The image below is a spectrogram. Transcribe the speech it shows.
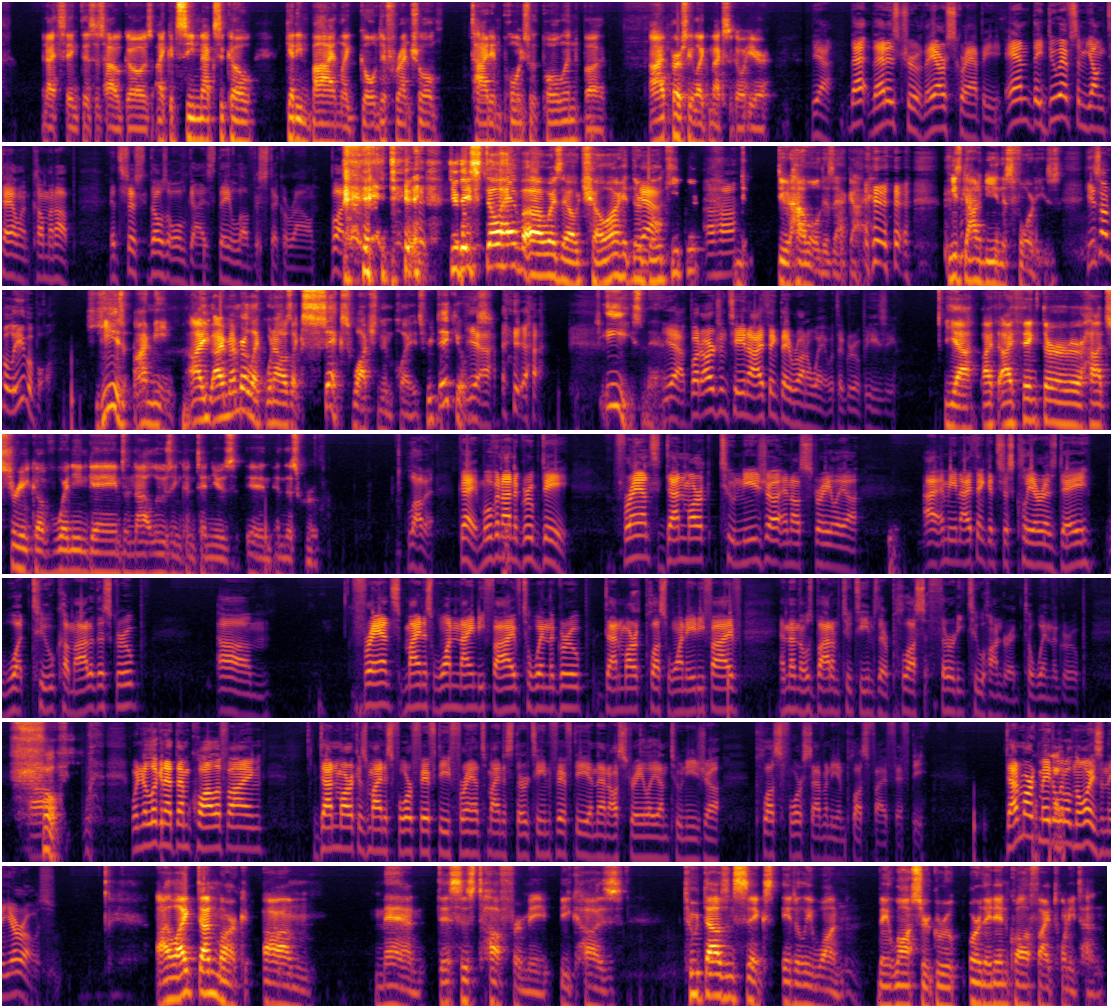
And I think this is how it goes. I could see Mexico getting by in like goal differential, tied in points with Poland, but I personally like Mexico here. Yeah, that that is true. They are scrappy, and they do have some young talent coming up. It's just those old guys; they love to stick around. But do they still have uh was it Ochoa hit their Yeah. goalkeeper? uh huh, Dude, how old is that guy? He's got to be in his 40s. he's unbelievable. He is. I mean, I I remember like when I was like six watching him play. It's ridiculous. Yeah, yeah, Jeez, man. yeah. But Argentina, I think they run away with the group easy. Yeah, I I think their hot streak of winning games and not losing continues in in this group. Love it. Okay, moving on to Group D. France, Denmark, Tunisia, and Australia. I, I mean, I think it's just clear as day what two come out of this group. Um, France minus 195 to win the group, Denmark plus 185, and then those bottom two teams they're plus 3200 to win the group. Um, when you're looking at them qualifying, Denmark is minus 450, France minus 1350, and then Australia and Tunisia plus 470 and plus 550. Denmark made a little noise in the Euros. I like Denmark. Um, man, this is tough for me because 2006 Italy won. They lost their group or they didn't qualify 2010.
